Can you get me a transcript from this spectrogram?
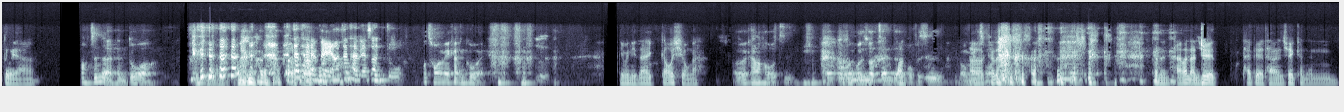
对啊，哦，真的很多、在台北啊，在台北算多。我从来没看过哎，因为你在高雄啊，我会看到猴子，我我我是说真的，我不是我没有呃，什么可能可能台湾蓝雀，台北的台湾蓝雀可能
